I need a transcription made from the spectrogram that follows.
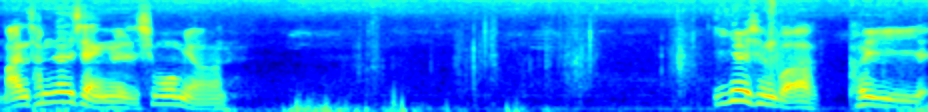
만 3년생을 심으면 2년생과 거의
